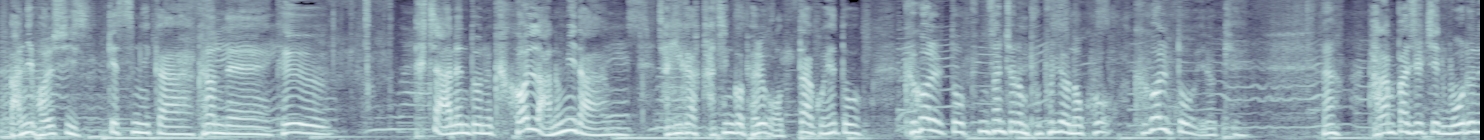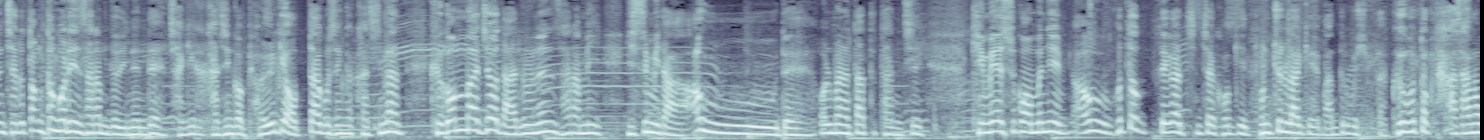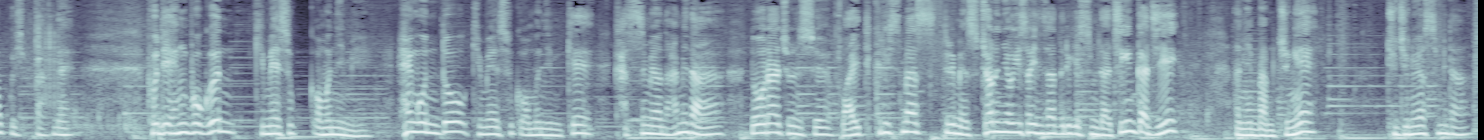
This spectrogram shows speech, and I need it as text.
많이 벌 수 있겠습니까? 그런데 그 크지 않은 돈을 그걸 나눕니다. 자기가 가진 거 별거 없다고 해도 그걸 또 풍선처럼 부풀려 놓고 그걸 또 이렇게 어? 바람 빠질지 모르는 채로 떵떵거리는 사람도 있는데 자기가 가진 거 별게 없다고 생각하지만 그것마저 나누는 사람이 있습니다. 아우, 네. 얼마나 따뜻한지. 김혜숙 어머님, 아우, 호떡 내가 진짜 거기 돈줄 나게 만들고 싶다. 그 호떡 다 사먹고 싶다. 네. 부디 행복은 김혜숙 어머님이 행운도 김혜숙 어머님께 갔으면 합니다. 노라 존스의 화이트 크리스마스 들으면서 저는 여기서 인사드리겠습니다. 지금까지 아닌 밤중에 주진우였습니다.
